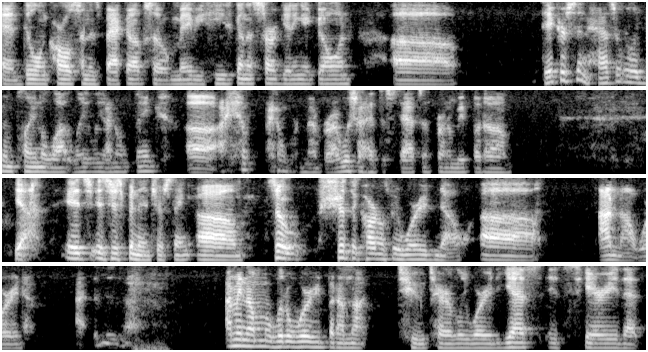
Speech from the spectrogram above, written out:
and Dylan Carlson is back up, so maybe he's going to start getting it going. Uh, Dickerson hasn't really been playing a lot lately. I don't think. Uh, I have. I don't remember. I wish I had the stats in front of me, but um, yeah, it's it's just been interesting. Um, so should the Cardinals be worried? No, uh, I'm not worried. I, I mean, I'm a little worried, but I'm not too terribly worried. Yes, it's scary that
